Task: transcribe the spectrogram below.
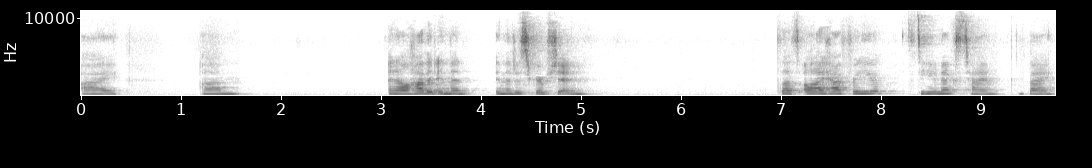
I um, and I'll have it in the in the description. So that's all I have for you. See you next time. Bye.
